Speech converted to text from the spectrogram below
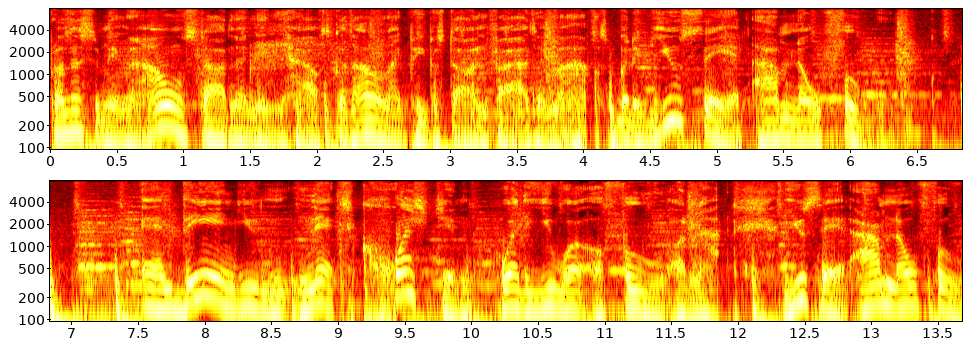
bro, listen to me, man. I don't start nothing in your house because I don't like people starting fires in my house. But if you said, I'm no fool, and then you next question whether you were a fool or not, you said, I'm no fool.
